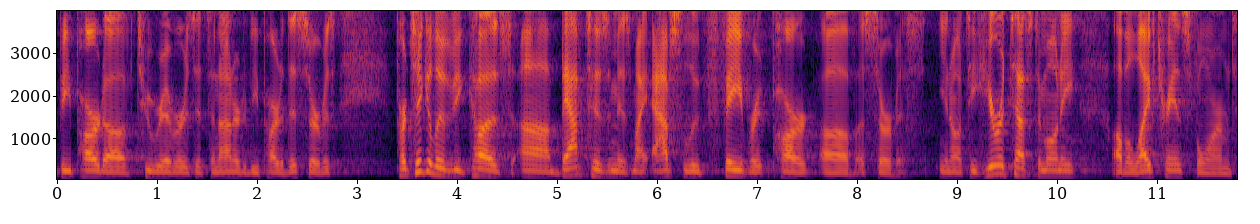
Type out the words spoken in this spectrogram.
be part of Two Rivers. It's an honor to be part of this service, particularly because uh, baptism is my absolute favorite part of a service. You know, to hear a testimony of a life transformed,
